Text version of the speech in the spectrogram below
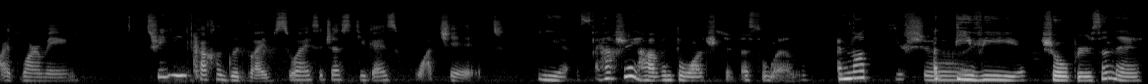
heartwarming. It's really kaka good vibes, so I suggest you guys watch it. Yes, I actually haven't watched it as well. I'm not You should. a TV show person eh.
